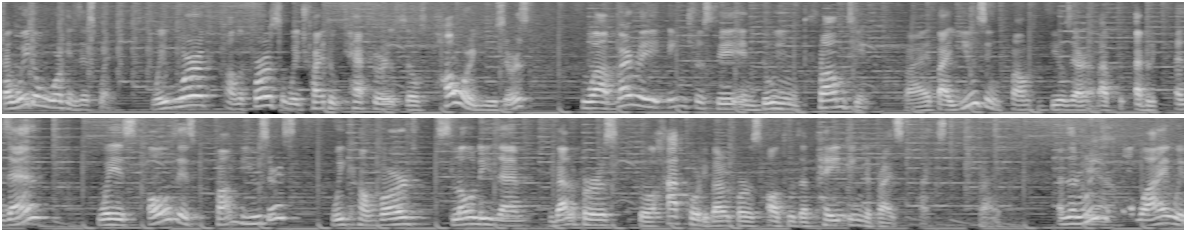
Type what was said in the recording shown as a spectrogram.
but we don't work in this way. We work on the first, we try to capture those power users who are very interested in doing prompting, right? By using prompt to build their application. And then with all these prompt users, we convert slowly them developers to hardcore developers or to the paid enterprise clients, right? And the reason why we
